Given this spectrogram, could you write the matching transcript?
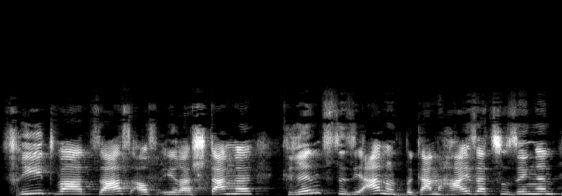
Friedwart saß auf ihrer Stange, grinste sie an und begann heiser zu singen.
